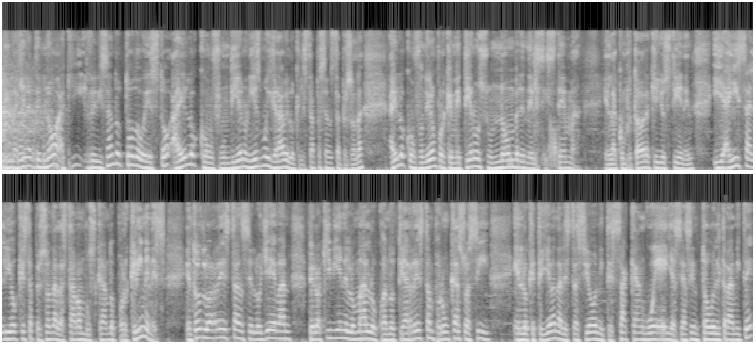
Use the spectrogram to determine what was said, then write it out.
Imagínate, no, aquí revisando todo esto, a él lo confundieron y es muy grave lo que le está pasando a esta persona. A él lo confundieron porque metieron su nombre en el sistema, en la computadora que ellos tienen, y ahí salió que esta persona la estaban buscando por crímenes. Entonces lo arrestan, se lo llevan, pero aquí viene lo malo, cuando te arrestan por un caso así, en lo que te llevan a la estación y te sacan huellas y hacen todo el trámite,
